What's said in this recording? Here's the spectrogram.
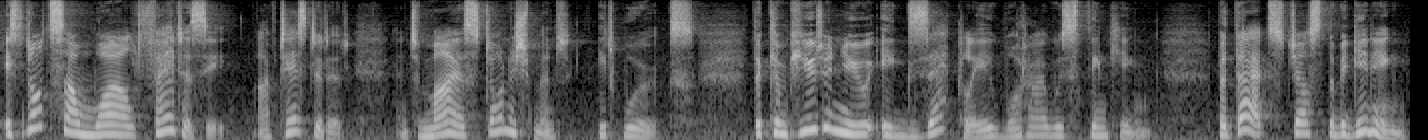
It's not some wild fantasy. I've tested it, and to my astonishment, it works. The computer knew exactly what I was thinking. But that's just the beginning.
